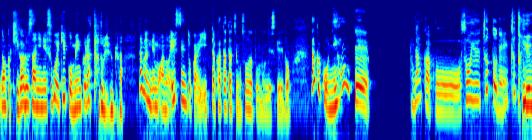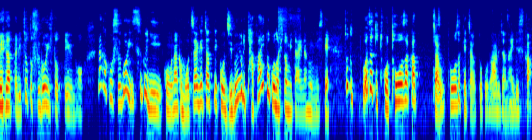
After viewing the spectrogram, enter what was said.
なんか気軽さにねすごい結構面食らったというか 多分ねもうあのエッセンとか行った方たちもそうだと思うんですけれどなんかこう日本ってなんかこう、そういうちょっとね、ちょっと有名だったり、ちょっとすごい人っていうのを、なんかこうすごいすぐにこうなんか持ち上げちゃって、こう自分より高いところの人みたいな風にして、ちょっとわざとこう遠ざかっちゃう、遠ざけちゃうところあるじゃないですか。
